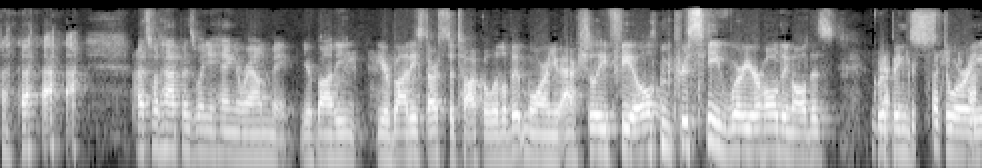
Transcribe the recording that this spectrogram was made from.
that's what happens when you hang around me. Your body, your body starts to talk a little bit more, and you actually feel and perceive where you're holding all this gripping Yes, you're such a story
